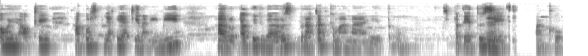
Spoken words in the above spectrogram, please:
oh ya oke aku harus punya keyakinan ini harus aku juga harus berangkat ke mana gitu seperti itu sih aku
